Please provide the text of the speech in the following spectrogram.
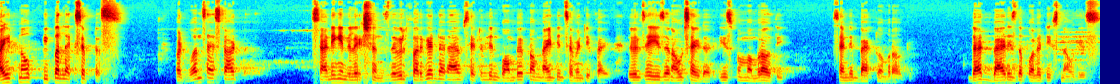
right now people accept us but once I start standing in elections, they will forget that I have settled in Bombay from 1975. They will say he is an outsider. He is from Amravati. Send him back to Amravati. That bad is the politics nowadays.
